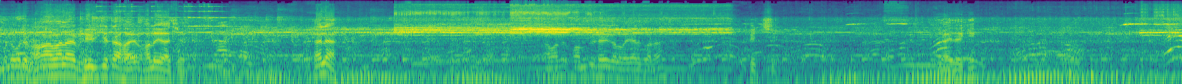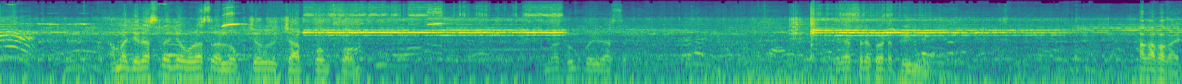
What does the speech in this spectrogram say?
মোটামুটি ভাঙা মেলার ভিড় যেটা হয়, ভালোই আছে। তাই না আমাদের কমপ্লিট হয়ে গেল বাজার করা ফিরছি। যাই দেখি। আমরা যে রাস্তায় যাব রাস্তায় লোক চাপ কম কম। আমরা ঢুকবো এই রাস্তাটা এই রাস্তাটা খুব একটা ভিড় নেই। ফাঁকা ফাঁকায়।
